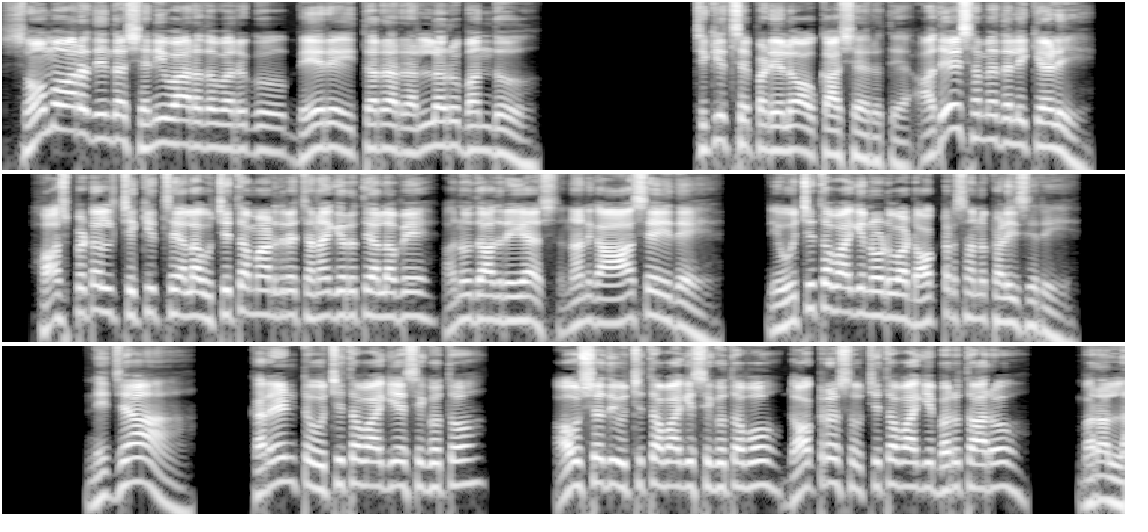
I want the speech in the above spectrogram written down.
ಸೋಮವಾರದಿಂದ ಶನಿವಾರದವರೆಗೂ ಬೇರೆ ಇತರರೆಲ್ಲರೂ ಬಂದು ಚಿಕಿತ್ಸೆ ಪಡೆಯಲು ಅವಕಾಶ ಇರುತ್ತೆ. ಅದೇ ಸಮಯದಲ್ಲಿ ಕೇಳಿ, ಹಾಸ್ಪಿಟಲ್ ಚಿಕಿತ್ಸೆ ಎಲ್ಲ ಉಚಿತ ಮಾಡಿದ್ರೆ ಚೆನ್ನಾಗಿರುತ್ತೆ ಅಲ್ಲವೇ? ಅನ್ನೋದಾದ್ರೆ ಯಶ್ ನನಗೆ ಆಸೆ ಇದೆ. ನೀವು ಉಚಿತವಾಗಿ ನೋಡುವ ಡಾಕ್ಟರ್ಸ್ ಅನ್ನು ಕಳಿಸಿರಿ. ನಿಜ? ಕರೆಂಟ್ ಉಚಿತವಾಗಿಯೇ ಸಿಗುತ್ತೋ? ಔಷಧಿ ಉಚಿತವಾಗಿ ಸಿಗುತ್ತವೋ? ಡಾಕ್ಟರ್ಸ್ ಉಚಿತವಾಗಿ ಬರುತ್ತಾರೋ? ಬರಲ್ಲ.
